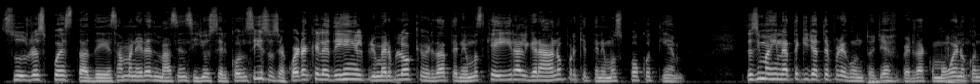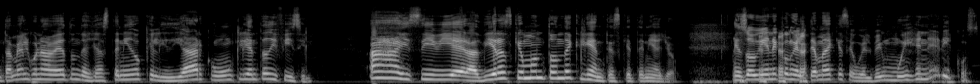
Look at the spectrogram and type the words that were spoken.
sus respuestas de esa manera es más sencillo ser conciso. ¿Se acuerdan que les dije en el primer bloque, verdad? Tenemos que ir al grano porque tenemos poco tiempo. Entonces imagínate que yo te pregunto, Jeff, ¿verdad? Como, bueno, contame alguna vez donde hayas tenido que lidiar con un cliente difícil. Ay, si vieras, vieras qué montón de clientes que tenía yo. Eso viene con el tema de que se vuelven muy genéricos.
